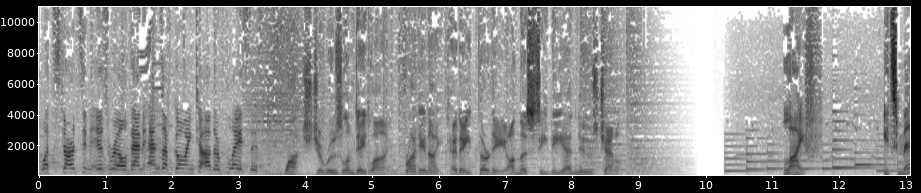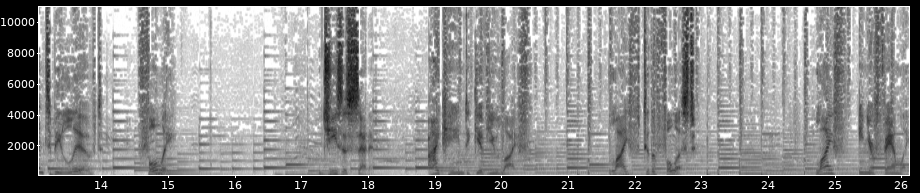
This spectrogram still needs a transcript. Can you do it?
What starts in Israel then ends up going to other places. Watch Jerusalem Dateline Friday night at 8:30 on the CBN News Channel. Life It's meant to be lived fully. Jesus said it I came to give you life. Life to the fullest. Life in your family.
